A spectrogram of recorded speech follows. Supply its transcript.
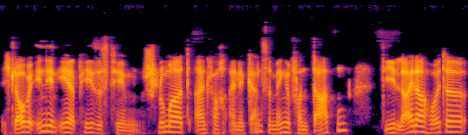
Ich glaube, in den ERP-Systemen schlummert einfach eine ganze Menge von Daten, die leider heute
